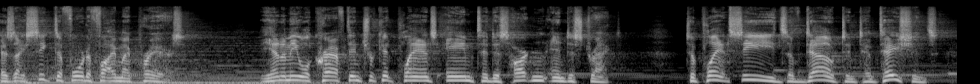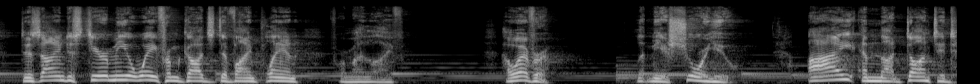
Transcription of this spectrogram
as I seek to fortify my prayers. The enemy will craft intricate plans aimed to dishearten and distract, to plant seeds of doubt and temptations designed to steer me away from God's divine plan for my life. However, let me assure you, I am not daunted.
